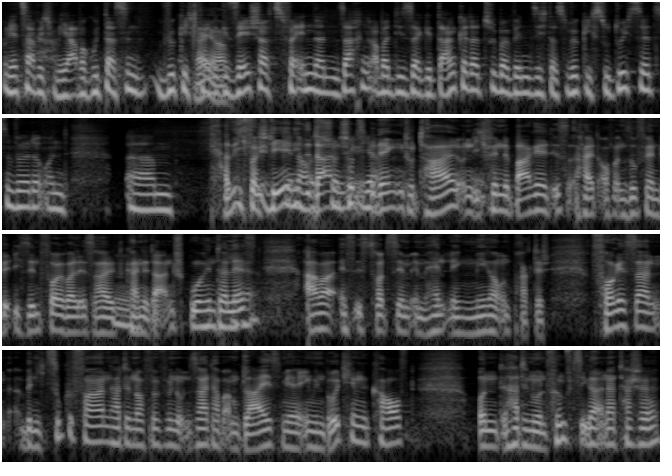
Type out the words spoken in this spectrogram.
und jetzt habe ich mehr. Aber gut, das sind wirklich keine ja. gesellschaftsverändernden Sachen, aber dieser Gedanke darüber, wenn sich das wirklich so durchsetzen würde und ähm, also ich verstehe genau, diese Datenschutzbedenken ja. total und ich finde, Bargeld ist halt auch insofern wirklich sinnvoll, weil es halt mhm. keine Datenspur hinterlässt. Ja. Aber es ist trotzdem im Handling mega unpraktisch. Vorgestern bin ich Zug gefahren, hatte noch fünf Minuten Zeit, habe am Gleis mir irgendwie ein Brötchen gekauft und hatte nur einen 50er in der Tasche.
